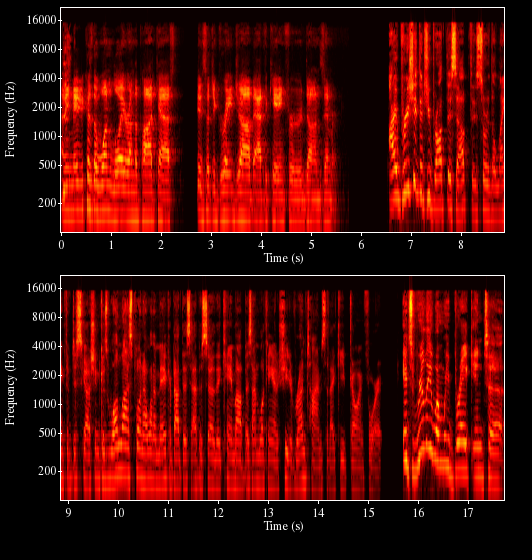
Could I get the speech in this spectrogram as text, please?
I mean, maybe because the one lawyer on the podcast did such a great job advocating for Don Zimmer. I appreciate that you brought this up, this sort of the length of discussion, because one last point I want to make about this episode that came up as I'm looking at a sheet of runtimes that I keep going for it. It's really when we break into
